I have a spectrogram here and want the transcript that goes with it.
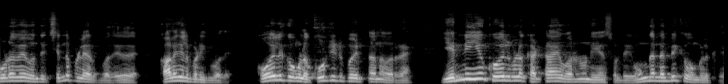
கூடவே வந்து சின்ன பிள்ளையா இருக்கும்போது இது காலேஜில் படிக்கும்போது கோயிலுக்கு உங்களை கூட்டிட்டு போயிட்டு தானே வர்றேன். என்னையும் கோயிலுக்குள்ள கட்டாயம் வரணும்னு ஏன் சொல்றீங்க? உங்க நம்பிக்கை உங்களுக்கு.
